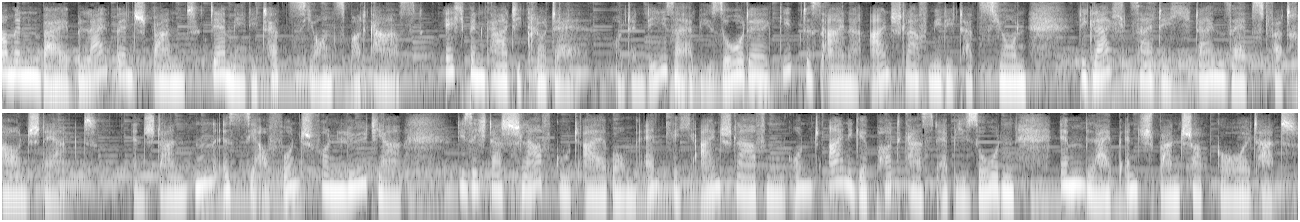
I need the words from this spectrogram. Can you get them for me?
Willkommen bei Bleib entspannt, der Meditationspodcast. Ich bin Kati Claudel und in dieser Episode gibt es eine Einschlafmeditation, die gleichzeitig dein Selbstvertrauen stärkt. Entstanden ist sie auf Wunsch von Lydia, die sich das Schlafgut-Album Endlich Einschlafen und einige Podcast-Episoden im Bleib entspannt Shop geholt hat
